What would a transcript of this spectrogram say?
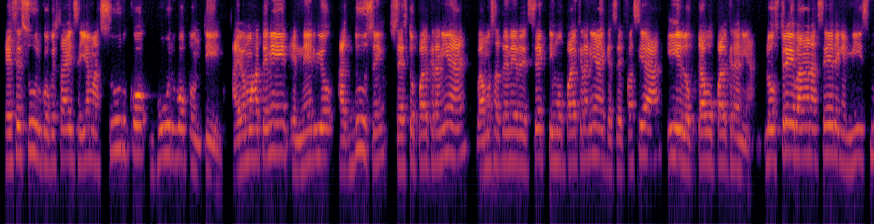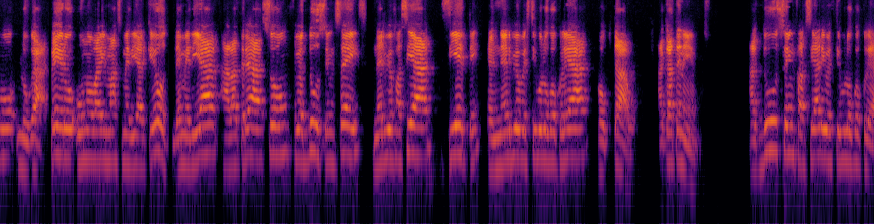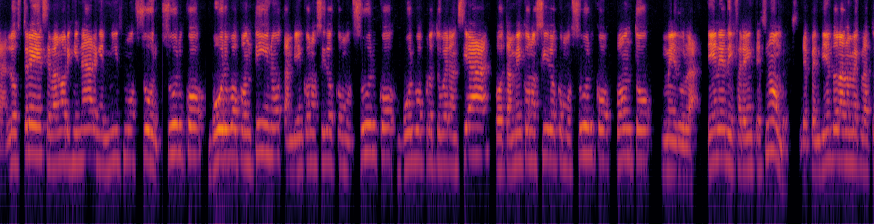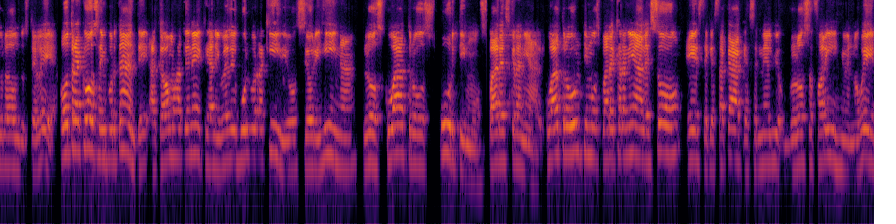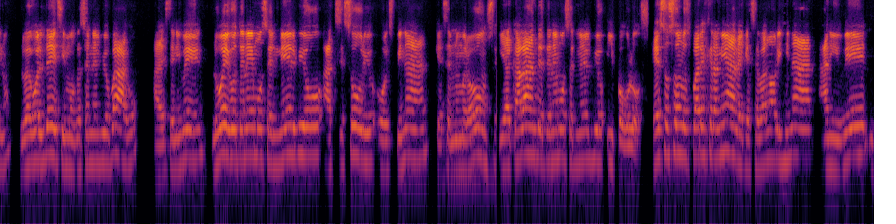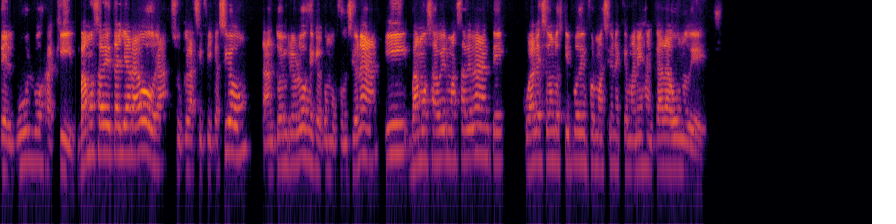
Ese surco que está ahí se llama surco bulbo-pontino. Ahí vamos a tener el nervio abducen, sexto par craneal. Vamos a tener el séptimo par craneal, que es el facial, y el octavo par craneal. Los tres van a nacer en el mismo lugar, pero uno va a ir más medial que otro. De medial a lateral son nervio abducen, seis, nervio facial, siete, el nervio vestíbulo coclear, octavo. Acá tenemos abducen, facial y vestíbulo coclear. Los tres se van a originar en el mismo surco, surco bulbo pontino, también conocido como surco bulbo protuberancial o también conocido como surco ponto medular. Tiene diferentes nombres, dependiendo de la nomenclatura donde usted lea. Otra cosa importante, acá vamos a tener que a nivel del bulbo raquídeo se originan los cuatro últimos pares craneales. Cuatro últimos pares craneales son este que está acá, que es el nervio glosofaringeo, el noveno, luego el décimo, que es el nervio a este nivel. Luego tenemos el nervio accesorio o espinal, que es el número 11. Y acá adelante tenemos el nervio hipogloso. Esos son los pares craneales que se van a originar a nivel del bulbo raquídeo. Vamos a detallar ahora su clasificación, tanto embriológica como funcional. Y vamos a ver más adelante cuáles son los tipos de informaciones que manejan cada uno de ellos.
